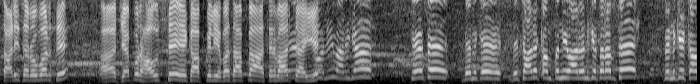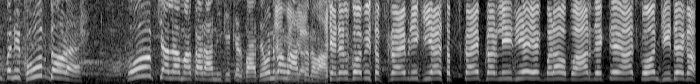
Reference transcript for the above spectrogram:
साड़ी सरोवर से जयपुर हाउस से एक आपके लिए बस आपका आशीर्वाद चाहिए। झोली भर गया। ते ते बिन के बेचारे कंपनी वाले की तरफ़ से बिन की कंपनी खूब दौड़ है। खूब चला माता रानी की कृपा से उनका आशीर्वाद। चैनल को अभी सब्सक्राइब नहीं किया है सब्सक्राइब कर लीजिए एक बड़ा उपहार देखते हैं आज कौन जीतेगा।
